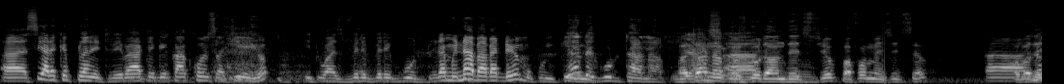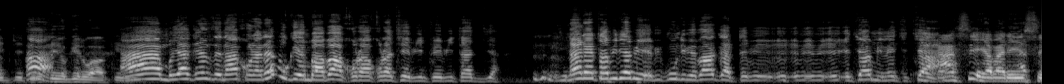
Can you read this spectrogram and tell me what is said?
Uh, crk planet be bategeka concert eyo. It was very very good. Era mwena ababaddeyo mu he had a kuweekend good turn up. Atana Ah. was good on the show performance itself? Ah. Ah, mbu yagenze n'akola naye bugembe aba akolakola ki ebintu ebitajja naleeta biri ebyo ebigundi bye ebi- ekyami n'ekikyamu asiya yabaleese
